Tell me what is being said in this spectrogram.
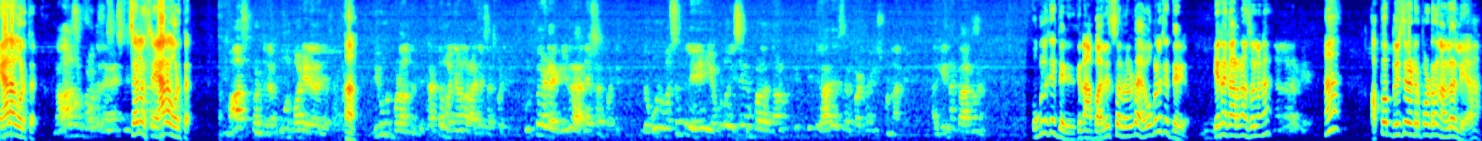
யாரா ஒருத்தர். சொல்லுங்க யாரா ஒருத்தர். ஆ. இந்த ஒரு வருஷத்துல எவ்வளவு இசையமைப்பாளர் இருந்தாலும் ராஜா சார் பாட்டு தான் யூஸ் பண்ணாங்க. அதுக்கு என்ன காரணம் உங்களுக்கே தெரியும். இதுக்கு நான் பதில் சொல்கிறத விட உங்களுக்கே தெரியும். என்ன காரணம் சொல்லுங்கள் ஆ? அப்போ பிசிலேட்டர் போடுறது நல்லா இல்லையா?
